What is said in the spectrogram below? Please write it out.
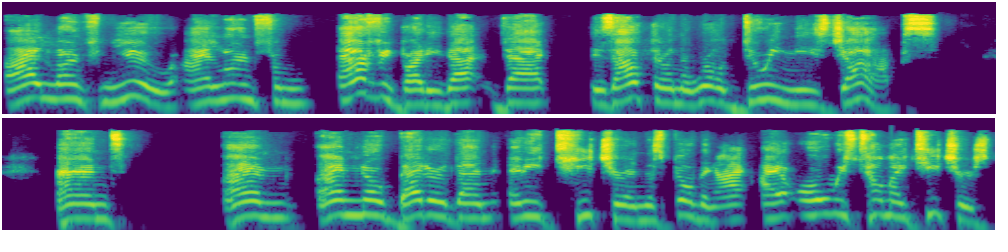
I learned from you. I learned from everybody that that is out there in the world doing these jobs. And I'm I'm no better than any teacher in this building. I, I always tell my teachers,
